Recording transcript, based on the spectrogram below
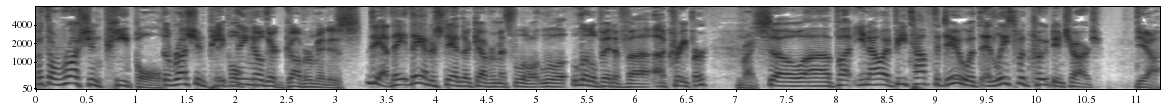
But the Russian people, The Russian people, they know their government is yeah, they, they understand their government's a little little, little bit of a, a creeper, Right. So, uh, but you know, it'd be tough to do with at least with Putin in charge. yeah.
